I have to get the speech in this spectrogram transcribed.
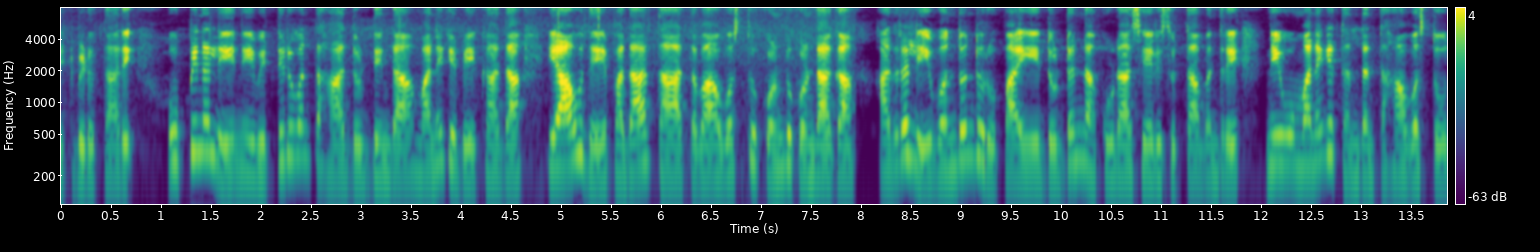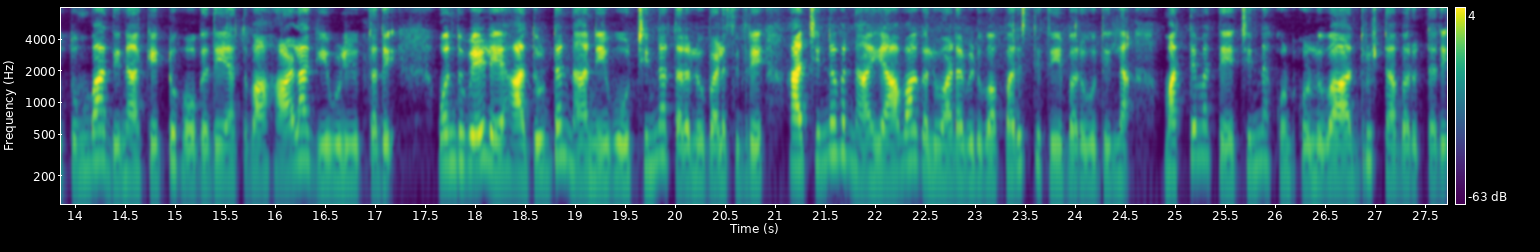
ಇಟ್ಬಿಡುತ್ತಾರೆ. ಉಪ್ಪಿನಲ್ಲಿ ನೀವಿಟ್ಟಿರುವಂತಹ ದುಡ್ಡಿಂದ ಮನೆಗೆ ಬೇಕಾದ ಯಾವುದೇ ಪದಾರ್ಥ ಅಥವಾ ವಸ್ತು ಕೊಂಡುಕೊಂಡಾಗ ಅದರಲ್ಲಿ ಒಂದೊಂದು ರೂಪಾಯಿ ದುಡ್ಡನ್ನು ಕೂಡ ಸೇರಿಸುತ್ತಾ ಬಂದರೆ ನೀವು ಮನೆಗೆ ತಂದಂತಹ ವಸ್ತು ತುಂಬ ದಿನ ಕೆಟ್ಟು ಹೋಗದೆ ಅಥವಾ ಹಾಳಾಗಿ ಉಳಿಯುತ್ತದೆ. ಒಂದು ವೇಳೆ ಆ ದುಡ್ಡನ್ನು ನೀವು ಚಿನ್ನ ತರಲು ಬಳಸಿದರೆ ಆ ಚಿನ್ನವನ್ನು ಯಾವಾಗಲೂ ಅಡವಿಡುವ ಪರಿಸ್ಥಿತಿ ಬರುವುದಿಲ್ಲ. ಮತ್ತೆ ಮತ್ತೆ ಚಿನ್ನ ಕೊಂಡುಕೊಳ್ಳುವ ಅದೃಷ್ಟ ಬರುತ್ತದೆ.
